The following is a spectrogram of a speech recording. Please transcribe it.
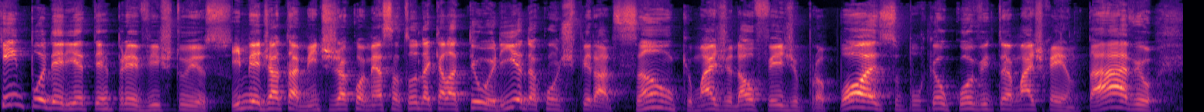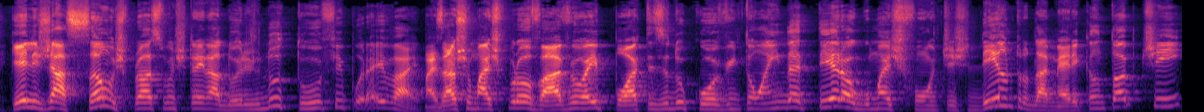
Quem poderia ter previsto isso? Imediatamente já começa toda aquela teoria da conspiração que o Magidal fez de propósito, porque o Covington é mais rentável, que eles já são os próximos treinadores do TUF e por aí vai. Mas acho mais provável a hipótese do Covington ainda ter algumas fontes dentro da American Top Team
